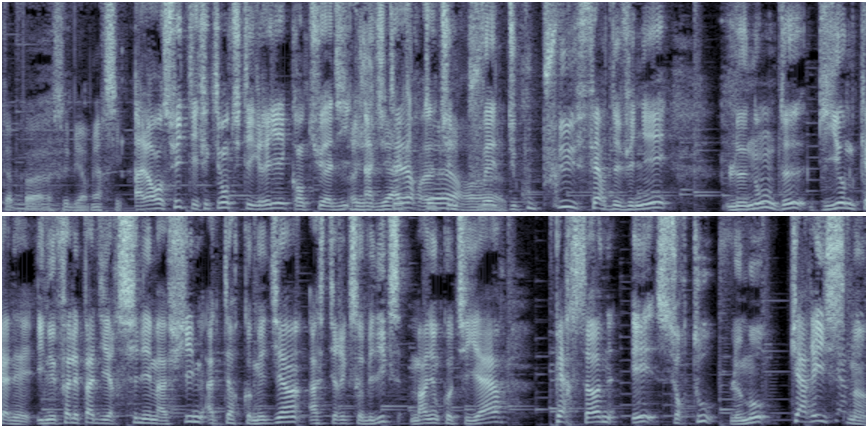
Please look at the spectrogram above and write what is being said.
t'as pas, c'est bien, merci. Alors ensuite, effectivement, tu t'es grillé quand tu as dit Ah, j'ai dit acteur, euh, tu ne acteur, pouvais euh. du coup plus faire deviner le nom de Guillaume Canet. Il ne fallait pas dire cinéma, film, acteur, comédien, Astérix, Obélix, Marion Cotillard, personne et surtout le mot charisme.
